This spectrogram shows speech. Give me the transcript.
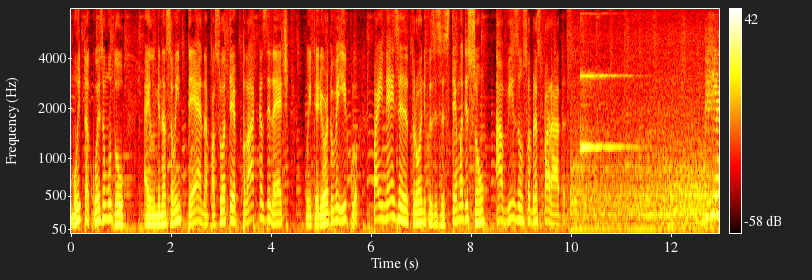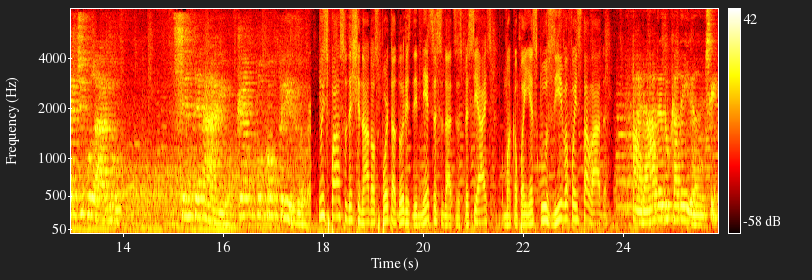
muita coisa mudou. A iluminação interna passou a ter placas de LED no interior do veículo. Painéis eletrônicos e sistema de som avisam sobre as paradas. Biarticulado. Centenário. Campo Comprido. No espaço destinado aos portadores de necessidades especiais, uma campanha exclusiva foi instalada. Parada do cadeirante.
